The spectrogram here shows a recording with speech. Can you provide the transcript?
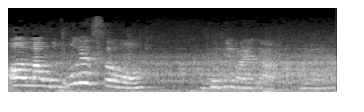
아, 나 못 보겠어. 보지 말자.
